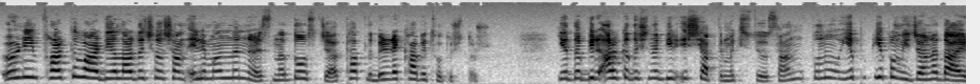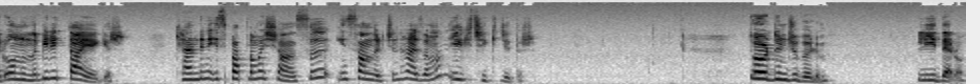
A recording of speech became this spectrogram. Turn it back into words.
Örneğin farklı vardiyalarda çalışan elemanların arasında dostça, tatlı bir rekabet oluştur. Ya da bir arkadaşına bir iş yaptırmak istiyorsan bunu yapıp yapamayacağına dair onunla bir iddiaya gir kendini ispatlama şansı insanlar için her zaman ilgi çekicidir. Dördüncü bölüm Lider ol.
